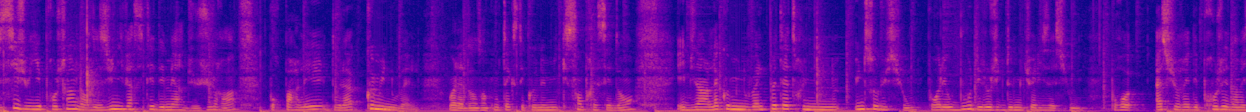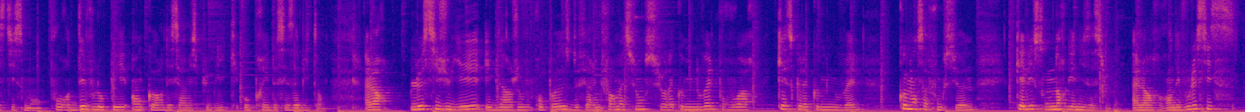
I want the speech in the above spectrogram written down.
6 juillet prochain lors des universités des maires du Jura pour parler de la commune nouvelle. Voilà, dans un contexte économique sans précédent, eh bien, la commune nouvelle peut être une, une solution pour aller au bout des logiques de mutualisation, pour assurer des projets d'investissement, pour développer encore des services publics auprès de ses habitants. Alors, le 6 juillet, eh bien, je vous propose de faire une formation sur la commune nouvelle pour voir qu'est-ce que la commune nouvelle, comment ça fonctionne, quelle est son organisation. Alors rendez-vous le 6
